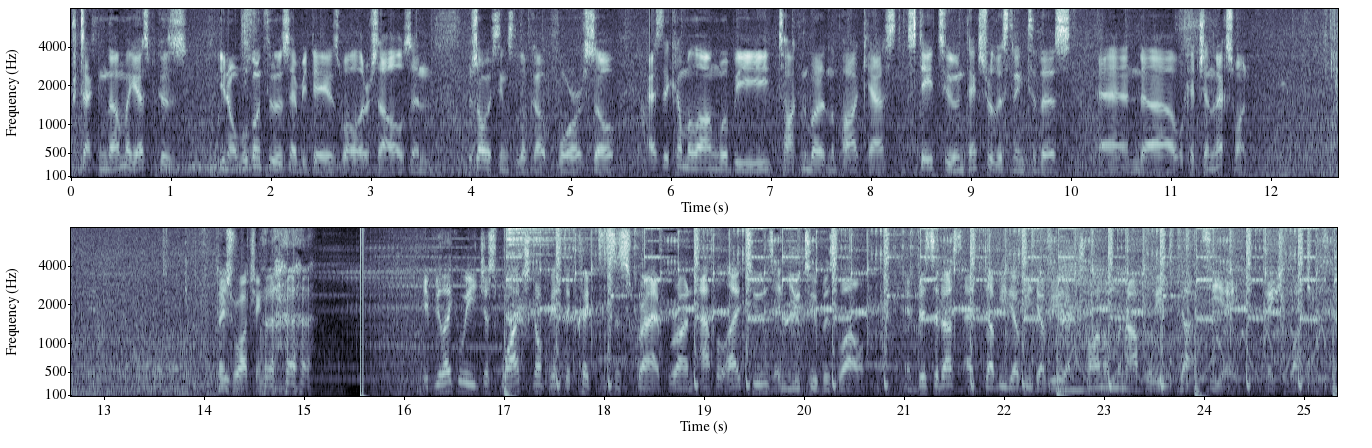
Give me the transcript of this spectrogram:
protecting them, I guess, because you know we're going through this every day as well ourselves, and there's always things to look out for. So, as they come along, we'll be talking about it in the podcast. Stay tuned. Thanks for listening to this, and uh, we'll catch you in the next one. Thanks for watching. If you like what you just watched, don't forget to click to subscribe. We're on Apple iTunes and YouTube as well. And visit us at www.torontomonopoly.ca. Thanks for watching.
